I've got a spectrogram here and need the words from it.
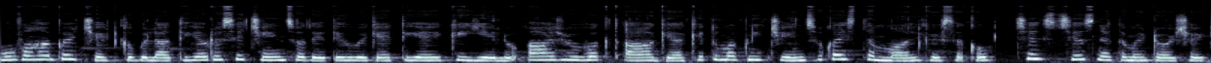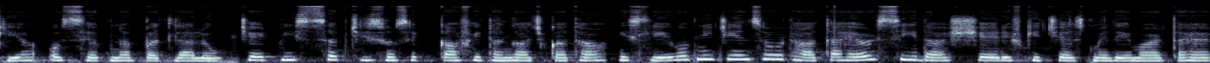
वो वहाँ पर जेट को बुलाती है और उसे चेन सो देते हुए कहती है की, ये लो, आज वो वक्त आ गया की तुम अपनी चेन सो का इस्तेमाल कर सको। जिस जिसने तुम्हें टॉर्चर किया, उससे अपना बदला लो। जेट भी सब चीज़ों से काफ़ी तंग आ चुका था, इसलिए वो अपनी चेन सो उठाता है और सीधा शेरिफ की चेस्ट में दे मारता है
